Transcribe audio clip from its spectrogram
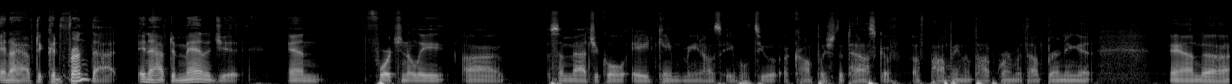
and I have to confront that and I have to manage it and fortunately uh, some magical aid came to me and I was able to accomplish the task of, of popping the popcorn without burning it and uh,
